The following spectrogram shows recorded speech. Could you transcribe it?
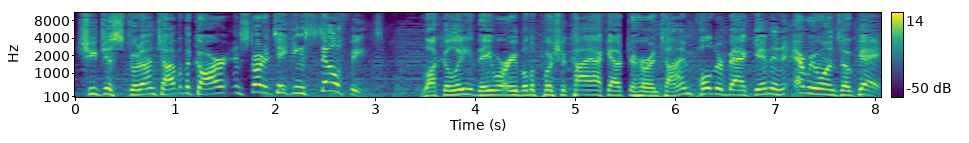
she just stood on top of the car and started taking selfies. Luckily, they were able to push a kayak out to her in time, pulled her back in, and everyone's okay.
